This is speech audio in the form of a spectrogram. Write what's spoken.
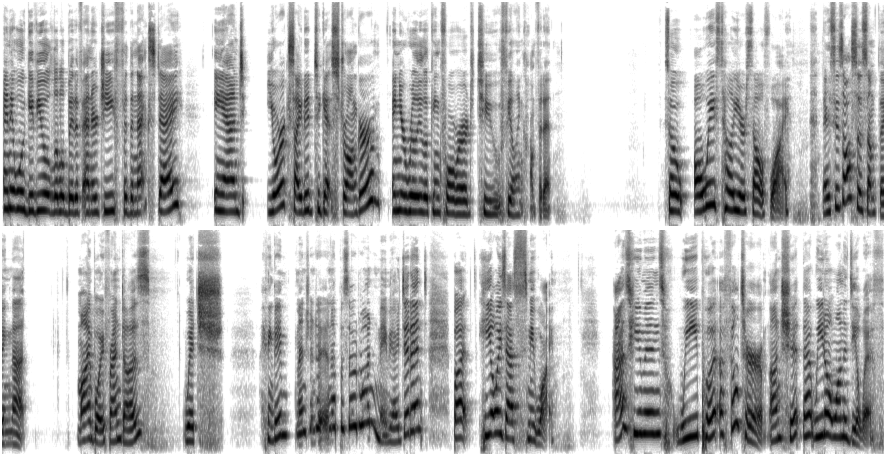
and it will give you a little bit of energy for the next day. And you're excited to get stronger and you're really looking forward to feeling confident. So always tell yourself why. This is also something that my boyfriend does, which I think I mentioned it in episode one, maybe I didn't, but he always asks me why. As humans, we put a filter on shit that we don't want to deal with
